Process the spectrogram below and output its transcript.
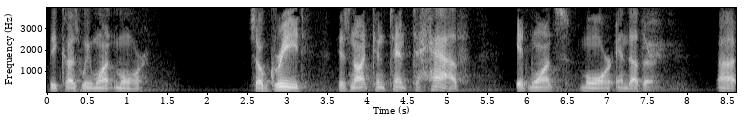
because we want more. So, greed is not content to have, it wants more and other. Uh,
